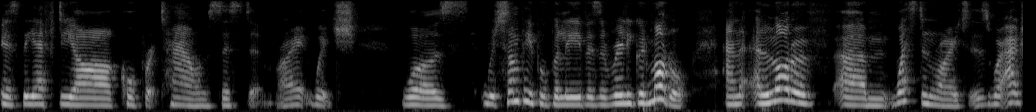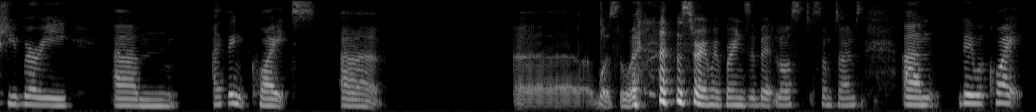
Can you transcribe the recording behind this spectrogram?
is the fdr corporate town system right which was which some people believe is a really good model and a lot of um, western writers were actually very um, i think quite uh, uh, what's the word? Sorry, my brain's a bit lost sometimes. Um, they were quite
